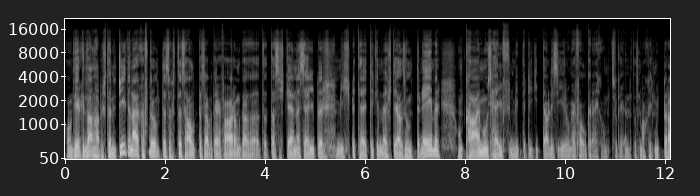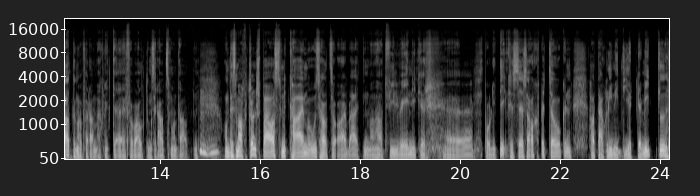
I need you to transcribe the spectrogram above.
Und irgendwann habe ich dann entschieden, auch aufgrund des, des Alters, aber der Erfahrung, dass, dass ich gerne selber mich betätigen möchte als Unternehmer und KMUs helfen, mit der Digitalisierung erfolgreich umzugehen. Das mache ich mit Beratung, aber vor allem auch mit äh, Verwaltungsratsmandaten. Mhm. Und es macht schon Spaß, mit KMUs halt zu arbeiten. Man hat viel weniger äh, Politik, ist sehr sachbezogen, hat auch limitierte Mittel.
